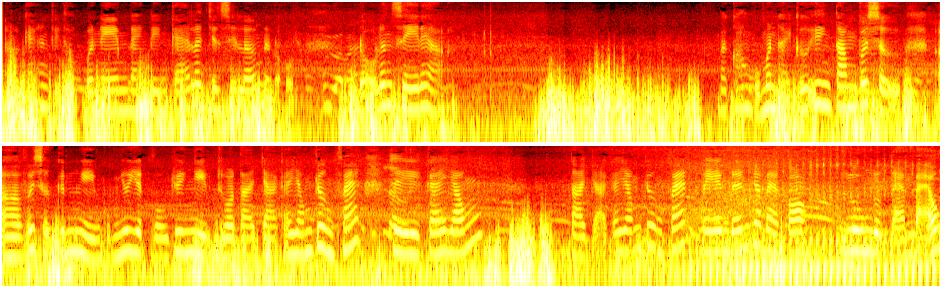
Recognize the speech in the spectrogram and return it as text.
đó, các anh kỹ thuật bên em đang điên cá lên trên xe lớn để đổ đổ lên xe đấy ạ. À bà con của mình hãy cứ yên tâm với sự uh, với sự kinh nghiệm cũng như dịch vụ chuyên nghiệp của tại trại cây giống Trường Phát. Thì cây giống tại trại cây giống Trường Phát đem đến cho bà con luôn được đảm bảo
